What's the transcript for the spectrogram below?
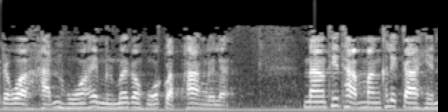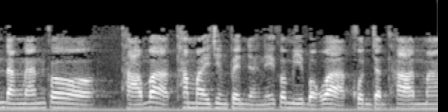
เรียกว่าหันหัวให้มันเมื่อก็หัวกลับข้างเลยแหละ นางที่ถามมังคลิกาเห็นดังนั้นก็ถามว่าทำไมจึงเป็นอย่างนี้ก็มีบอกว่าคนจันทานมา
